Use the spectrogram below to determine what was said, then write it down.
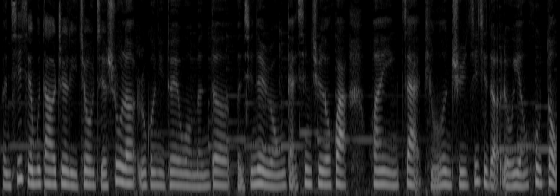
本期节目到这里就结束了。如果你对我们的本期内容感兴趣的话，欢迎在评论区积极的留言互动。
